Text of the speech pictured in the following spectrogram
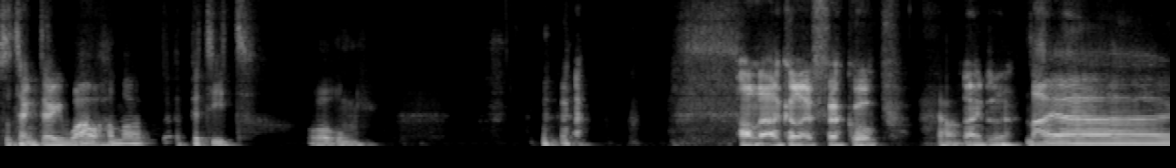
Så tenkte jeg wow, han var petit og ung. Han der kan jeg fucke opp. Ja. Nei, eh,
